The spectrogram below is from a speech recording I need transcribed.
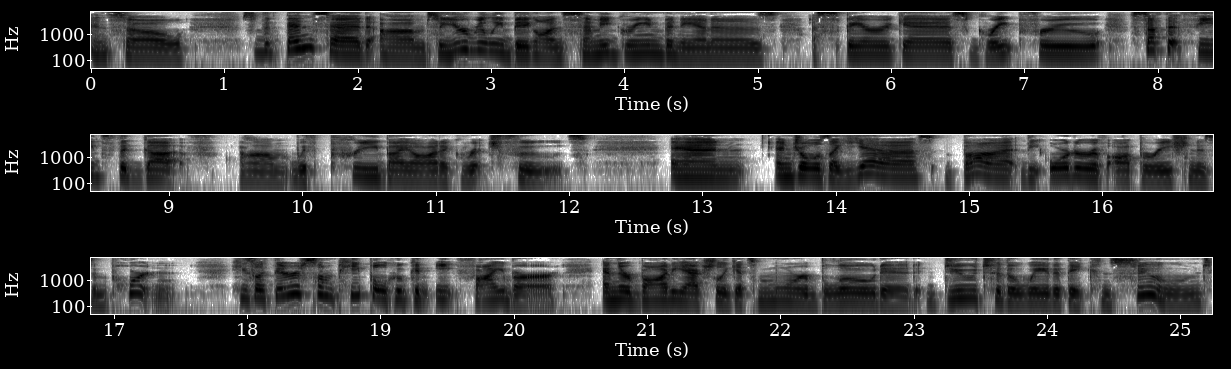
And so, so Ben said, um, so you're really big on semi-green bananas, asparagus, grapefruit, stuff that feeds the gut um, with prebiotic rich foods. And and Joel was like, yes, but the order of operation is important. He's like, there are some people who can eat fiber and their body actually gets more bloated due to the way that they consumed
